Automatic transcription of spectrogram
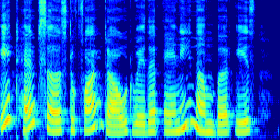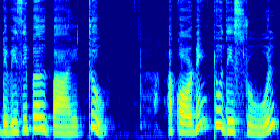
It helps us to find out whether any number is divisible by 2. According to this rule,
